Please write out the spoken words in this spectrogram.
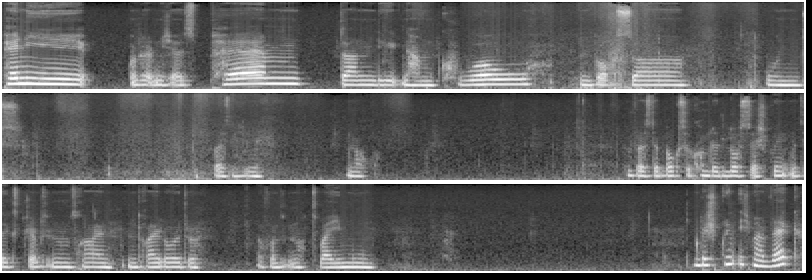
Penny und halt nicht als Pam. Dann die Gegner haben Quo, ein Boxer und weiß nicht wie noch. Jedenfalls der Boxer komplett lost. Er springt mit sechs Gems in uns rein. In drei Leute. Davon sind noch zwei immun. Und der springt nicht mal weg.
